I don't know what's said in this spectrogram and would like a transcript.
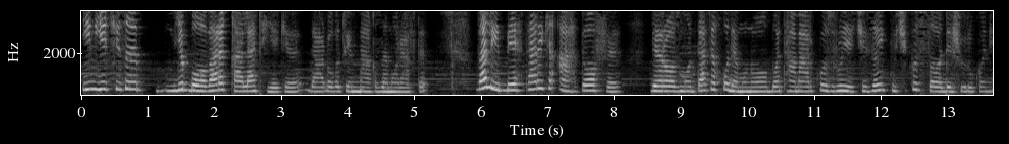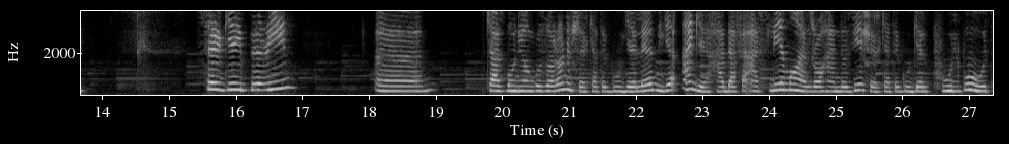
این یه چیز یه باور غلطیه که در واقع توی مغز ما رفته. ولی بهتره که اهداف دراز مدت خودمون رو با تمرکز روی چیزای کوچیک و ساده شروع کنیم. سرگی برین که از بنیانگذاران شرکت گوگله میگه اگه هدف اصلی ما از راه اندازی شرکت گوگل پول بود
